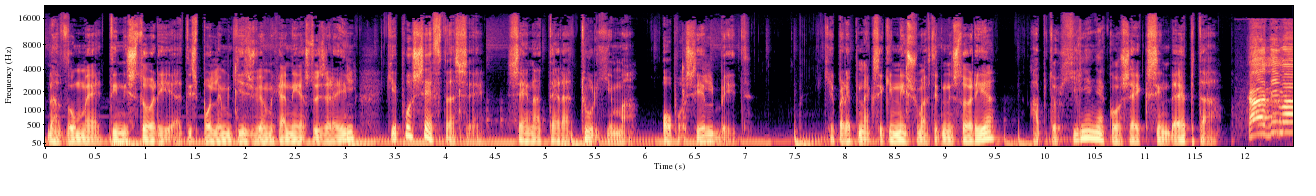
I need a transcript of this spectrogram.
Να δούμε την ιστορία της πολεμικής βιομηχανίας του Ισραήλ και πώς έφτασε σε ένα τερατούργημα όπως η Ελμπίτ. Και πρέπει να ξεκινήσουμε αυτή την ιστορία από το 1967. Κάτιμα,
